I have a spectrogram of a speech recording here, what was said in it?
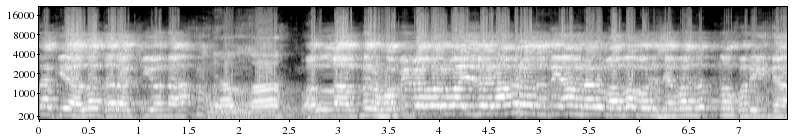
তাকে আলাদা রাখিও না। আল্লাহ। আল্লাহ আপনার হবিবে বরমাইছেন আমরা যদি আমরার মা বাবার সেবা যত্ন করি না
